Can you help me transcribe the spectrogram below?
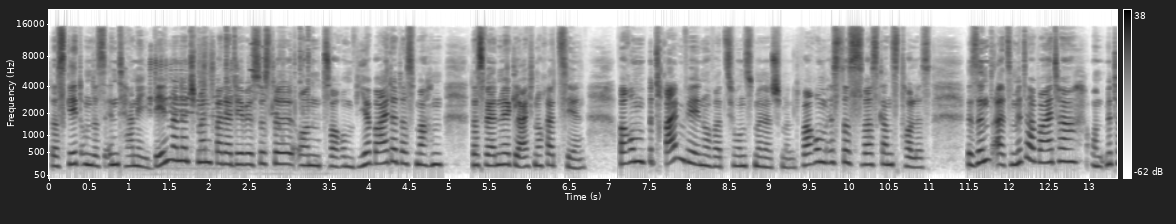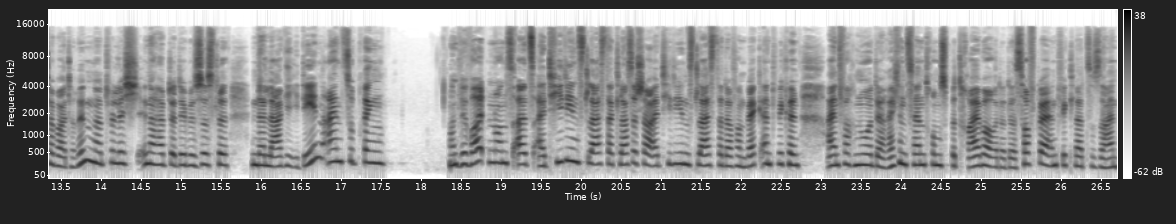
Das geht um das interne Ideenmanagement bei der DB Systel und warum wir beide das machen, das werden wir gleich noch erzählen. Warum betreiben wir Innovationsmanagement? Warum ist das was ganz Tolles? Wir sind als Mitarbeiter und Mitarbeiterinnen natürlich innerhalb der DB Systel in der Lage, Ideen einzubringen, und wir wollten uns als IT-Dienstleister, klassischer IT-Dienstleister davon wegentwickeln, einfach nur der Rechenzentrumsbetreiber oder der Softwareentwickler zu sein.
